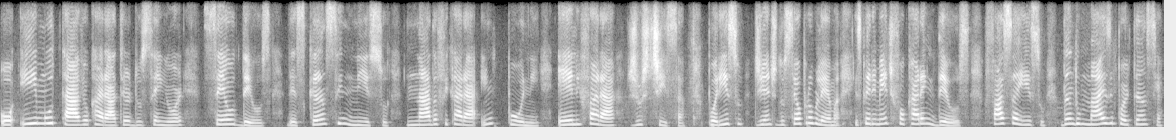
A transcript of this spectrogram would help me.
o imutável caráter do Senhor, seu Deus. Descanse nisso, nada ficará impune. Ele fará justiça. Por isso, diante do seu problema, experimente focar em Deus. Faça isso, dando mais importância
